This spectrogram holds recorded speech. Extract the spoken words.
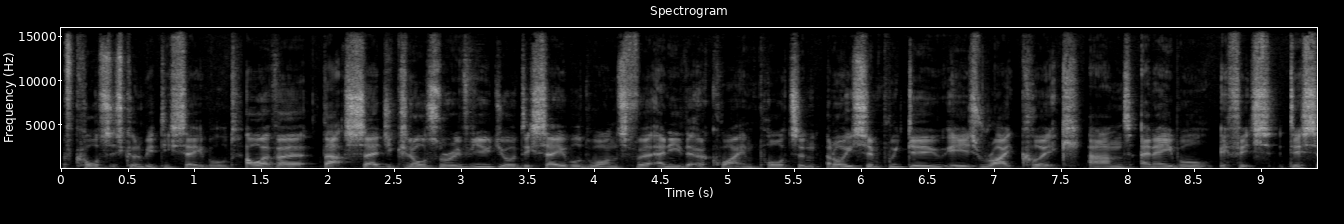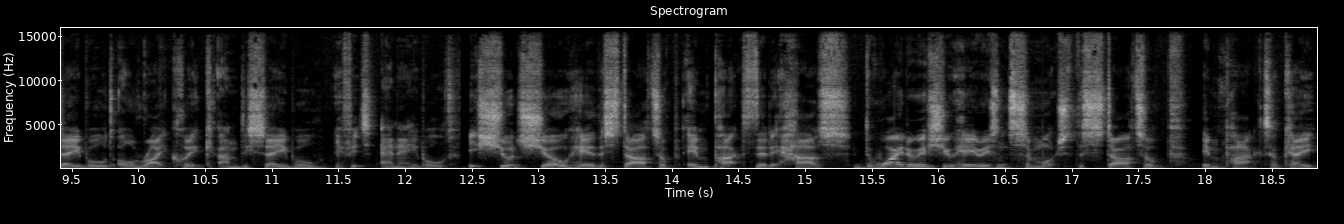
Of course it's going to be disabled. However, that said, you can also review your disabled ones for any that are quite important. And all you simply do is right click and enable if it's disabled or right click and disable if it's enabled. It should show here the startup impact that it has. The wider issue here isn't so much the startup impact, okay?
